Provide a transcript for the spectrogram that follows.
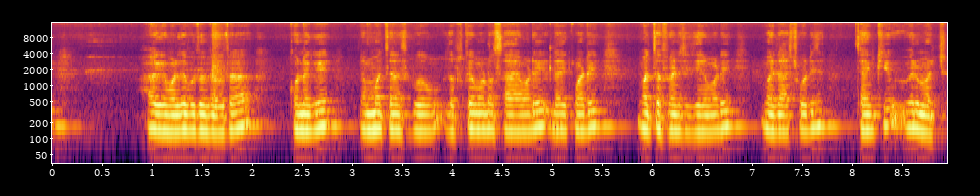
ಹಾಗೆ ಮಾಡಿದೆ ಬುದ್ಧಿವಂತಾಗುತ್ತೆ ಕೊನೆಗೆ ನಮ್ಮ ಚಾನಲ್ ಸಬ್ಸ್ಕ್ರೈಬ್ ಮಾಡೋ ಸಹಾಯ ಮಾಡಿ ಲೈಕ್ ಮಾಡಿ, ಮತ್ತು ಫ್ರೆಂಡ್ಸ್ ಶೇರ್ ಮಾಡಿ. ಮೈ ಲಾಸ್ಟ್ ಮಾಡಿ ಥ್ಯಾಂಕ್ ಯು ವೆರಿ ಮಚ್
